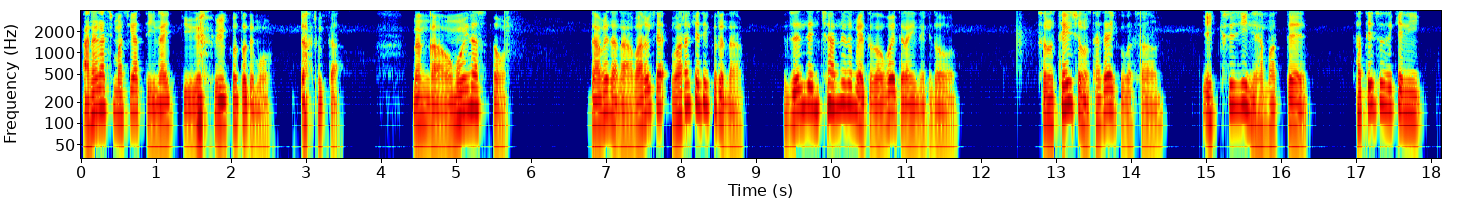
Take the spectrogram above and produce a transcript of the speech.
あながち間違っていないっていうことでもあるか。なんか思い出すと、ダメだな。笑け、笑けてくるな。全然チャンネル名とか覚えてないんだけど、そのテンションの高い子がさ、XG にハマって、立て続けに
